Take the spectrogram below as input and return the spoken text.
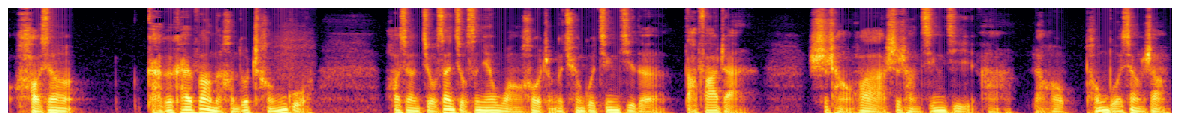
好像改革开放的很多成果。好像九三九四年往后，整个全国经济的大发展，市场化、市场经济啊，然后蓬勃向上。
